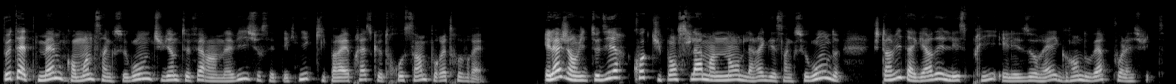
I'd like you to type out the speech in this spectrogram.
Peut-être même qu'en moins de 5 secondes, tu viens de te faire un avis sur cette technique qui paraît presque trop simple pour être vraie. Et là, j'ai envie de te dire, quoi que tu penses là maintenant de la règle des 5 secondes, je t'invite à garder l'esprit et les oreilles grandes ouvertes pour la suite.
